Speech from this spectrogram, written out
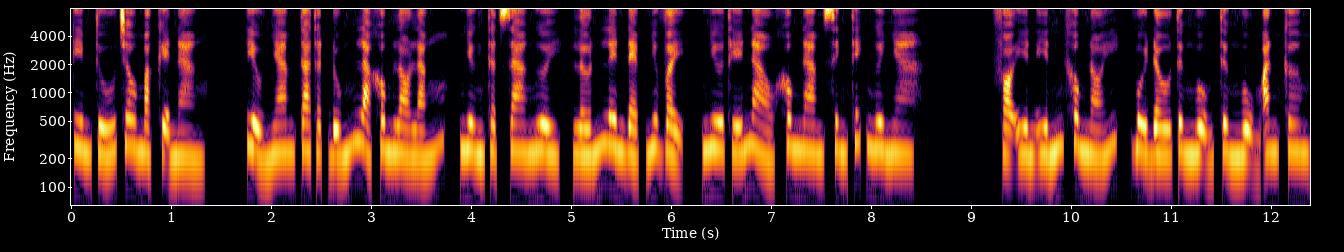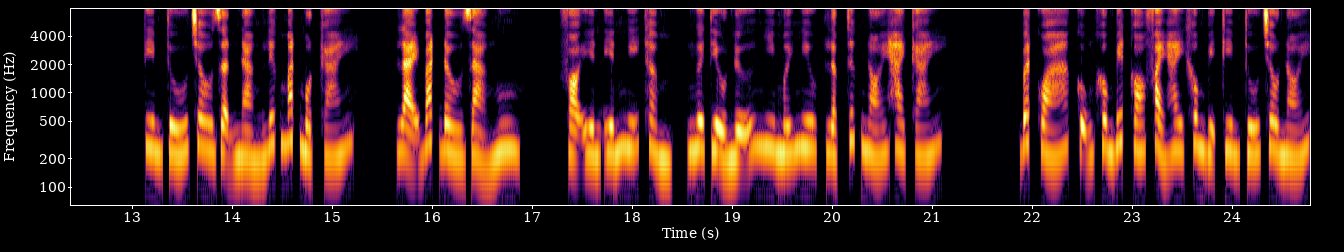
Kim Tú Châu mặc kệ nàng, Tiểu nham ta thật đúng là không lo lắng, nhưng thật ra ngươi, lớn lên đẹp như vậy, như thế nào không nam sinh thích ngươi nha. Phó Yên Yến không nói, vùi đầu từng ngụm từng ngụm ăn cơm. Kim Tú Châu giận nàng liếc mắt một cái, lại bắt đầu giả ngu. Phó Yên Yến nghĩ thầm, ngươi tiểu nữ nhi mới nghiêu, lập tức nói hai cái. Bất quá, cũng không biết có phải hay không bị Kim Tú Châu nói,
